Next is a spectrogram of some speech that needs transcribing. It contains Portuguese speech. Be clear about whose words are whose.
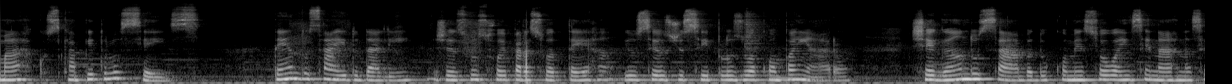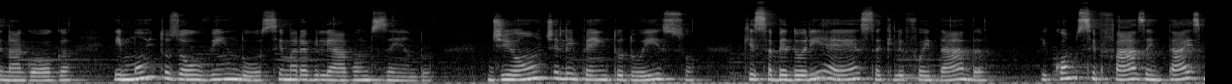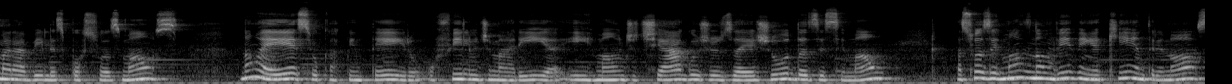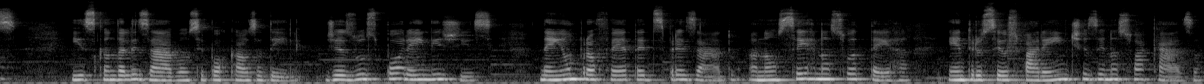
Speaker 1: Marcos capítulo 6 Tendo saído dali, Jesus foi para sua terra e os seus discípulos o acompanharam. Chegando o sábado, começou a ensinar na sinagoga e muitos ouvindo-o se maravilhavam, dizendo: De onde lhe vem tudo isso? Que sabedoria é essa que lhe foi dada? E como se fazem tais maravilhas por suas mãos? Não é esse o carpinteiro, o filho de Maria e irmão de Tiago, José, Judas e Simão? As suas irmãs não vivem aqui entre nós? E escandalizavam-se por causa dele. Jesus, porém, lhes disse: Nenhum profeta é desprezado, a não ser na sua terra, entre os seus parentes e na sua casa.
